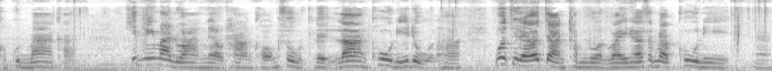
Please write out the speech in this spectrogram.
ขอบคุณมากค่ะ คลิปนี้มาวางแนวทางของสูตรเด่นล่างคู่นี้ดูนะคะเมื่อที่แล้วอาจารย์คำนวณไว้นะคะสำหรับคู่นี้นะ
